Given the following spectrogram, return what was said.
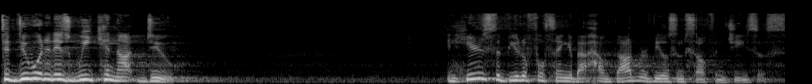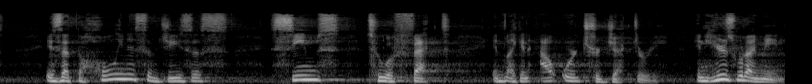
to do what it is we cannot do. And here's the beautiful thing about how God reveals himself in Jesus is that the holiness of Jesus seems to affect in like an outward trajectory. And here's what I mean.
